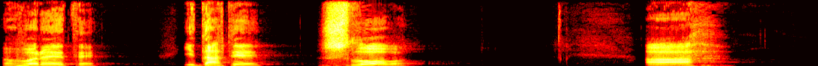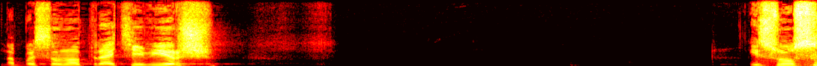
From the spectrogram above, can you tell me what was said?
говорити і дати Слово. А, написано третій вірш. Ісус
